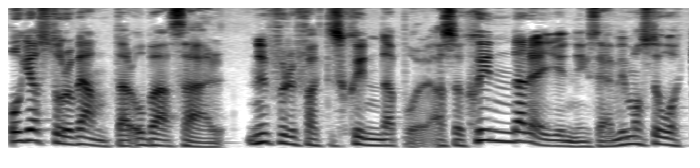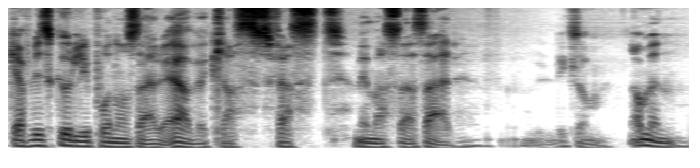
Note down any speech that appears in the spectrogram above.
Och jag står och väntar och bara så här, nu får du faktiskt skynda på dig. Alltså skynda dig Gynning, så här, vi måste åka för vi skulle ju på någon så här överklassfest med massa så här, liksom, ja men,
